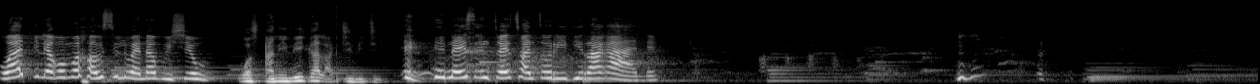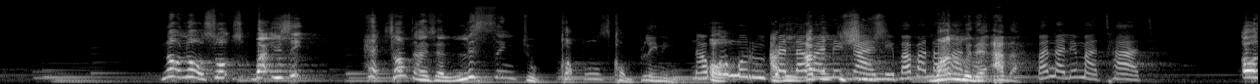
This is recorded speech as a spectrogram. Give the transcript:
o a tlilego mo gausi le wena bošego was an illegal activity. No, no. So, so- but you see, hey, sometimes I listen to couples complaining or mean, having issues one with the other. ba na le Oh,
